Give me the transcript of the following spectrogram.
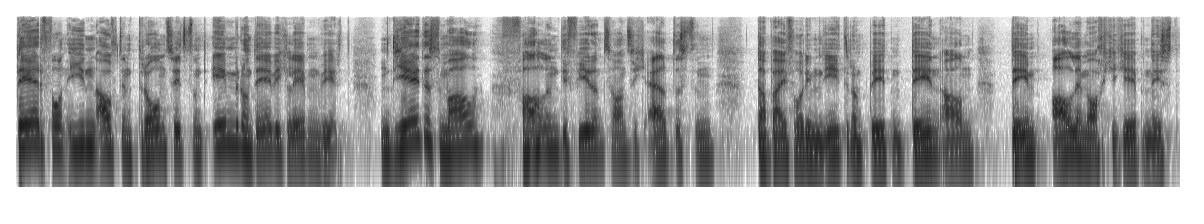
der von ihnen auf dem Thron sitzt und immer und ewig leben wird. Und jedes Mal fallen die 24 Ältesten dabei vor ihm nieder und beten den an, dem alle Macht gegeben ist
